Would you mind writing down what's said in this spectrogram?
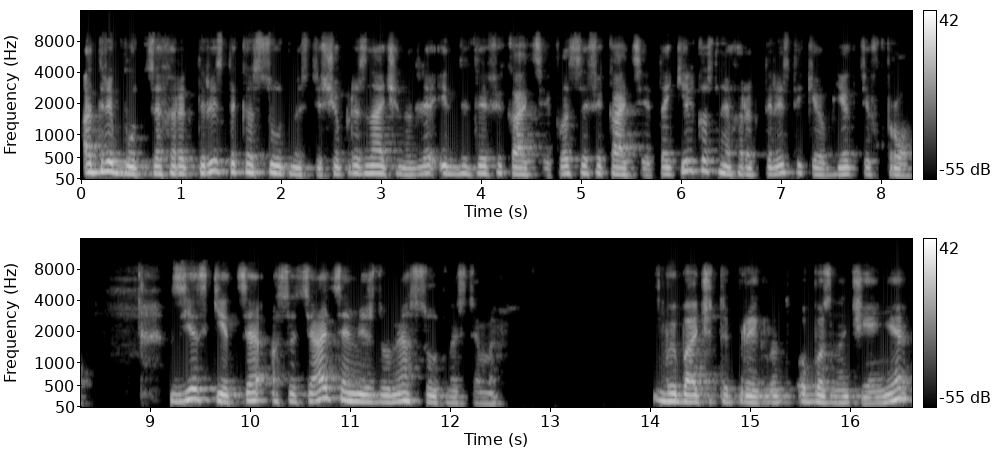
Атрибут це характеристика сутності, що призначена для ідентифікації, класифікації та кількісної характеристики об'єктів ПРО. Зв'язки це асоціація між двома сутностями. Ви бачите приклад обозначення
